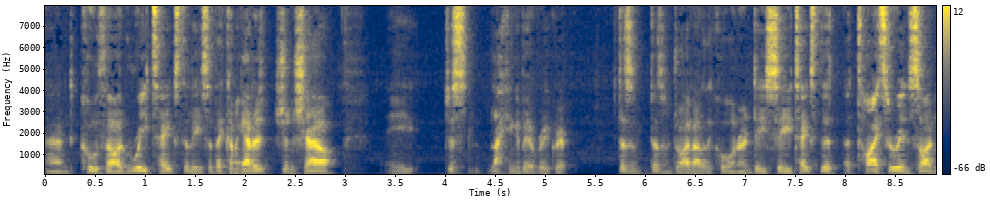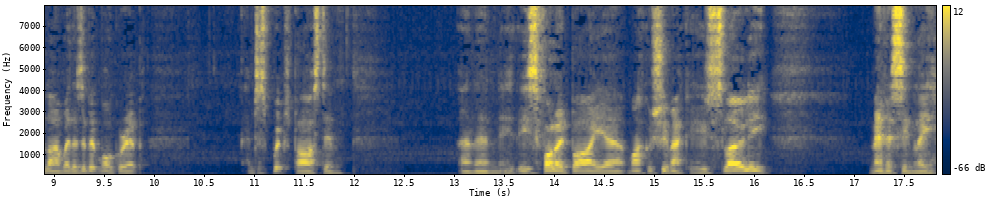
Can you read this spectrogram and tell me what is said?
and Coulthard retakes the lead. So they're coming out of Junção, he just lacking a bit of rear grip, doesn't doesn't drive out of the corner, and DC takes the a tighter inside line where there's a bit more grip, and just whips past him. And then he's followed by uh, Michael Schumacher, who's slowly, menacingly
